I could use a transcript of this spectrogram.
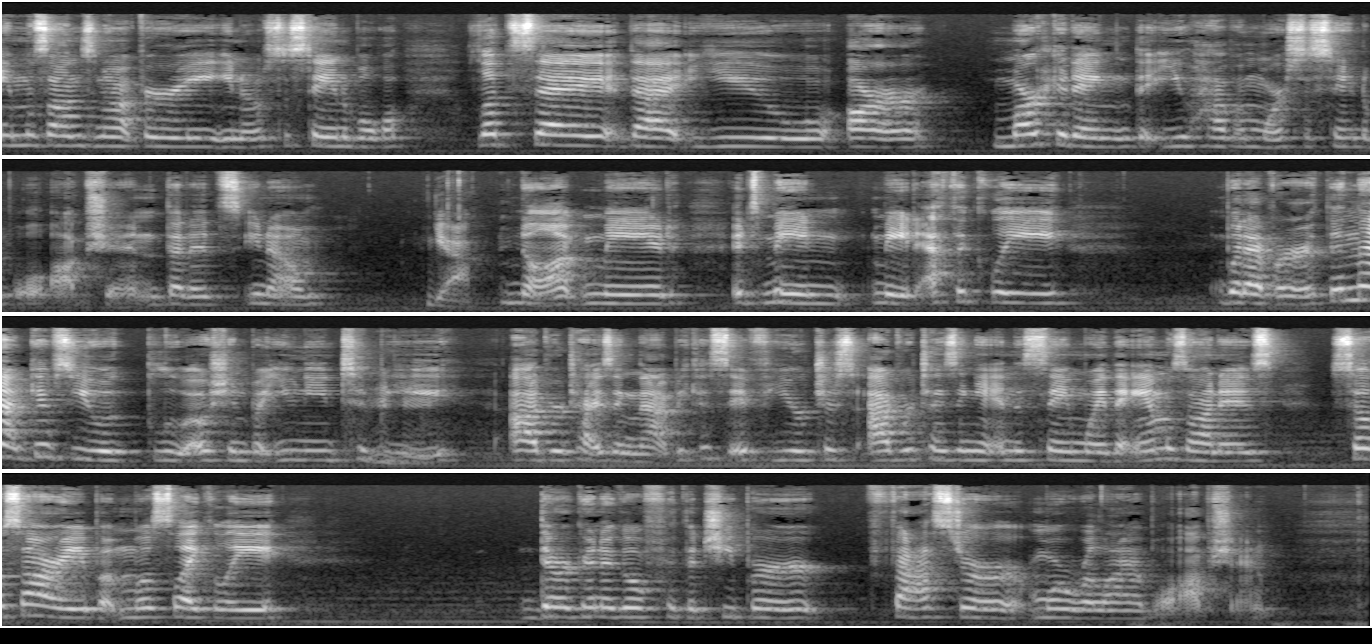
amazon's not very you know sustainable. Let's say that you are marketing that you have a more sustainable option that it's you know yeah, not made it's made made ethically whatever then that gives you a blue ocean but you need to be advertising that because if you're just advertising it in the same way that amazon is so sorry but most likely they're going to go for the cheaper faster more reliable option.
